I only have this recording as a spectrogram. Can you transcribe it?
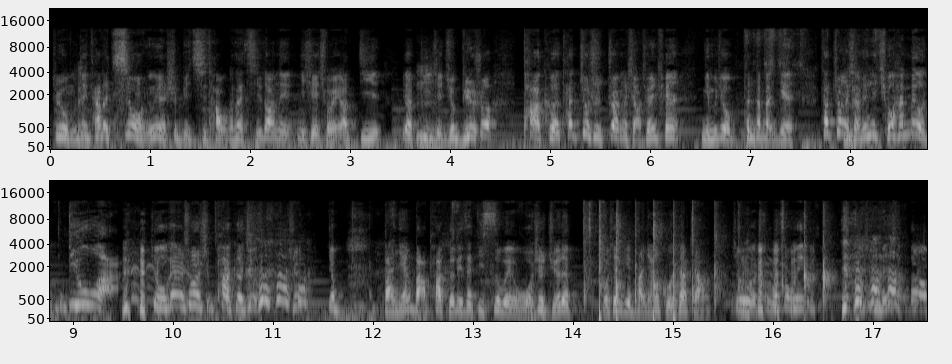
就是我们对他的期望永远是比其他我刚才提到那那些球员要低要低一些。就比如说帕克，他就是转个小圈圈，你们就喷他半天，他转个小圈圈球还没有丢啊。就我刚才说的是帕克就就就板娘把帕克列在第四位，我是觉得我先给板娘鼓一下掌。就我我作为我就没想到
